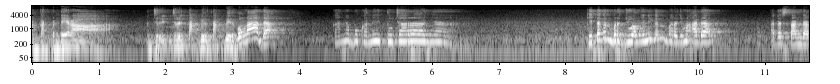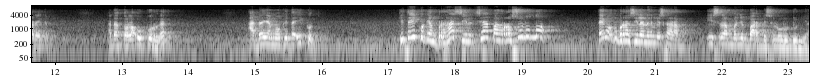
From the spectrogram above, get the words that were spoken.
angkat bendera, menjerit-jerit takbir-takbir. Kok nggak ada? Karena bukan itu caranya. Kita kan berjuang ini kan para jemaah ada ada standar ya kan. Ada tolak ukur kan. Ada yang mau kita ikut. Kita ikut yang berhasil. Siapa? Rasulullah. Tengok keberhasilan sampai sekarang. Islam menyebar di seluruh dunia.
